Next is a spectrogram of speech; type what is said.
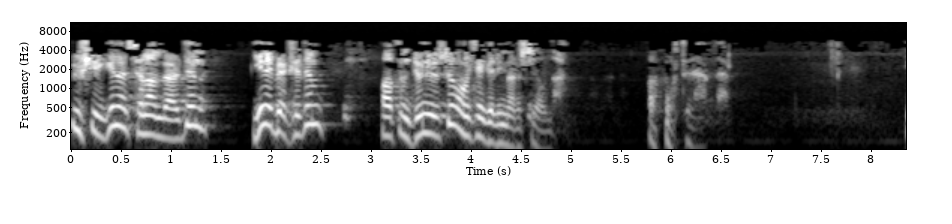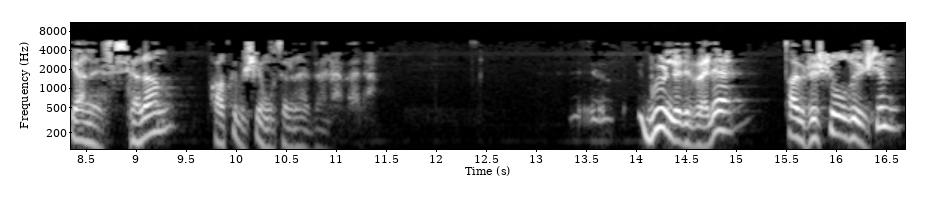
Üç gün yine selam verdin. Yine bekledim. Baktım dönüyorsun, onun için gelin ya Resulallah. Bak muhteremler. Yani selam farklı bir şey muhteremler böyle böyle. Buyurun dedi böyle. Tabi Resul olduğu için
